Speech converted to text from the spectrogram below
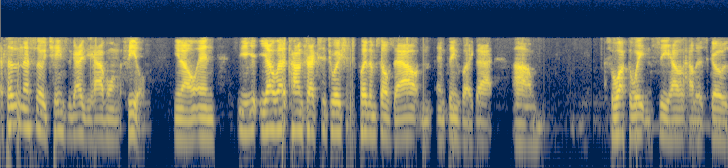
It doesn't necessarily change the guys you have on the field. You know, and you, you gotta let contract situations play themselves out and, and things like that. Um, so we'll have to wait and see how how this goes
